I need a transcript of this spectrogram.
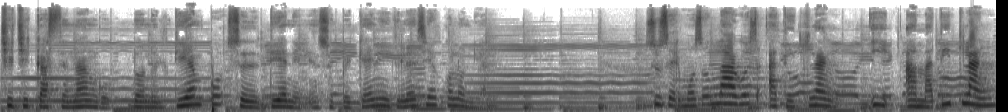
Chichicastenango, donde el tiempo se detiene en su pequeña iglesia colonial. Sus hermosos lagos Atitlán y Amatitlán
